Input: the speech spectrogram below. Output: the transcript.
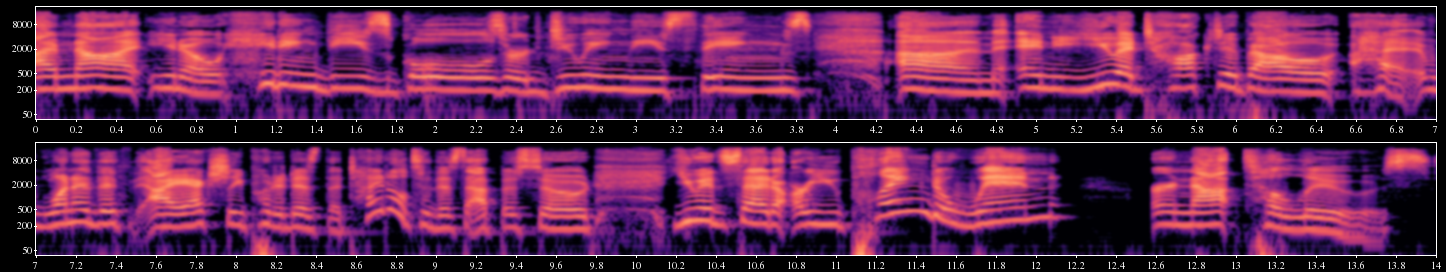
I'm not, you know, hitting these goals or doing these things um, and you had talked about one of the, I actually put it as the title to this episode. You had said, Are you playing to win or not to lose?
